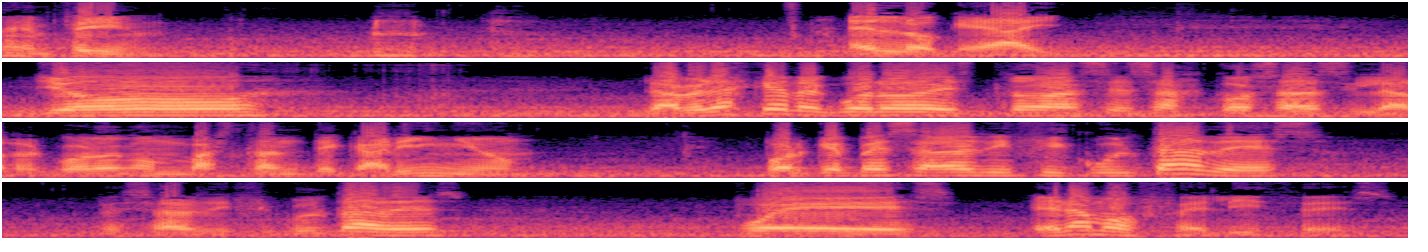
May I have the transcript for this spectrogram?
En fin, es lo que hay. Yo, la verdad es que recuerdo todas esas cosas y las recuerdo con bastante cariño, porque pese a las dificultades, pese a las dificultades, pues éramos felices.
